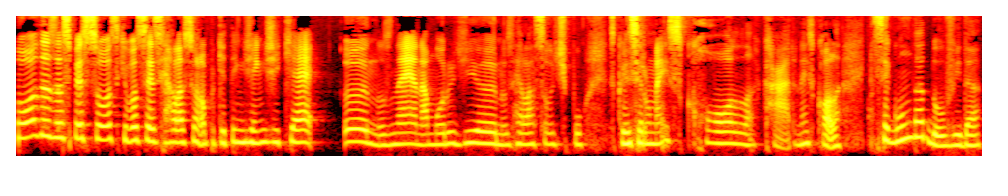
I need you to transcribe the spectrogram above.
Todas as pessoas que você se relacionou, porque tem gente que é anos, né? Namoro de anos, relação, tipo, se conheceram na escola, cara, na escola. Segunda dúvida:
